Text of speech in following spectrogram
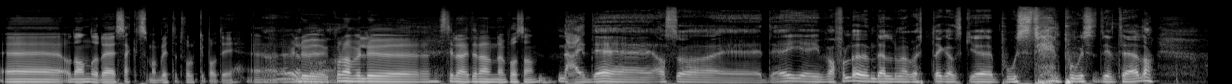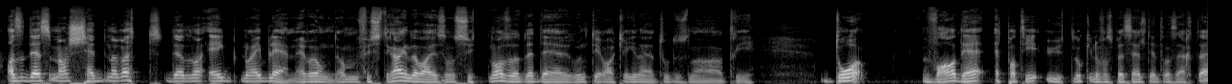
Eh, og det andre det er sekt som har blitt et folkeparti. Eh, vil du, hvordan vil du stille deg til den påstanden? Nei, det altså Det er i hvert fall den delen med Rødt er ganske positiv, positiv til. da Altså Det som har skjedd med Rødt det er når jeg, når jeg ble med i Rød Ungdom første gang, det var i sånn 17 år, så det, det er rundt Irak-krigen i 2003. Da var det et parti utelukkende for spesielt interesserte.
